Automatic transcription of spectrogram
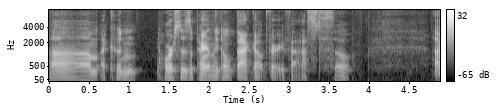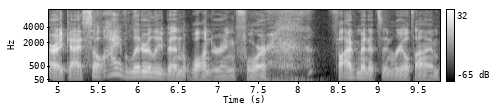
Um, I couldn't... Horses apparently don't back up very fast, so... Alright guys, so I have literally been wandering for five minutes in real time,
